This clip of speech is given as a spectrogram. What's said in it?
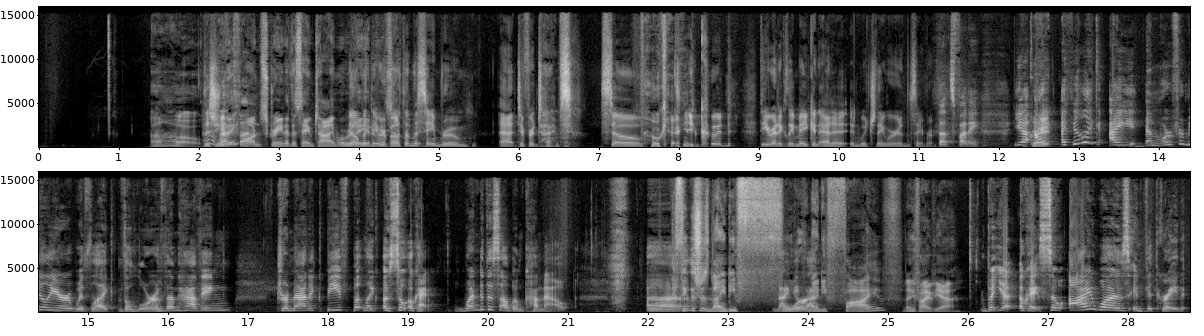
Oh, The were they fun. on screen at the same time, or were no, they but they were interviewed both in the same room at different times. So Okay. you could theoretically make an edit in which they were in the same room. That's funny. Yeah, Great. I, I feel like I am more familiar with like the lore of them having dramatic beef, but like, oh, so okay. When did this album come out? Uh, I think this was 94, 95. 95? 95, yeah. But yeah, okay. So I was in fifth grade.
